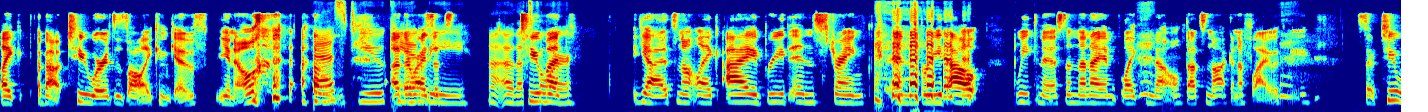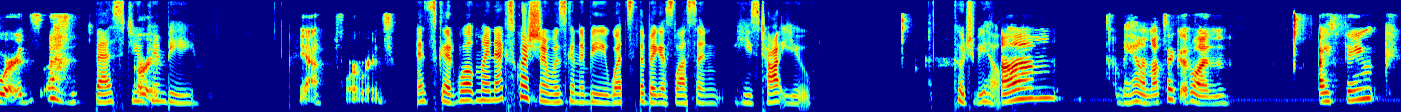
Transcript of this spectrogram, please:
like about two words is all i can give you know best um, you can otherwise be. it's oh that's too four. much yeah it's not like i breathe in strength and breathe out weakness and then i am like no that's not gonna fly with me so two words best you or, can be yeah, four words. It's good. Well, my next question was going to be what's the biggest lesson he's taught you? Coach V Um man, that's a good one. I think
